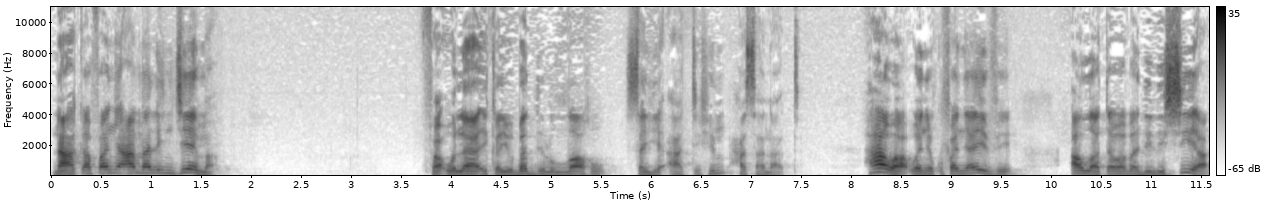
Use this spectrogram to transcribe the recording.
na akafanya amali njema faulaika yubadilu llahu sayiatihim hasanat. Hawa wenye kufanya hivi allah atawabadilishia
